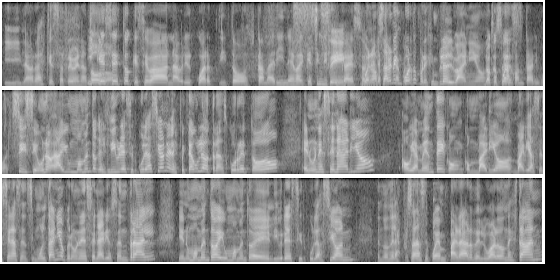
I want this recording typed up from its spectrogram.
y la verdad es que se atreven a ¿Y todo. qué es esto que se van a abrir cuartitos, camarines? ¿Qué significa Sí. eso? en Bueno, se abren cuartos, por ejemplo, el baño. Lo que puedas contar igual. Sí, sí, uno, hay un momento que es libre de circulación, el espectáculo transcurre todo en un escenario, obviamente con, varios, varias escenas en simultáneo, pero un escenario central, y en un momento hay un momento de libre circulación, en donde las personas se pueden parar del lugar donde están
